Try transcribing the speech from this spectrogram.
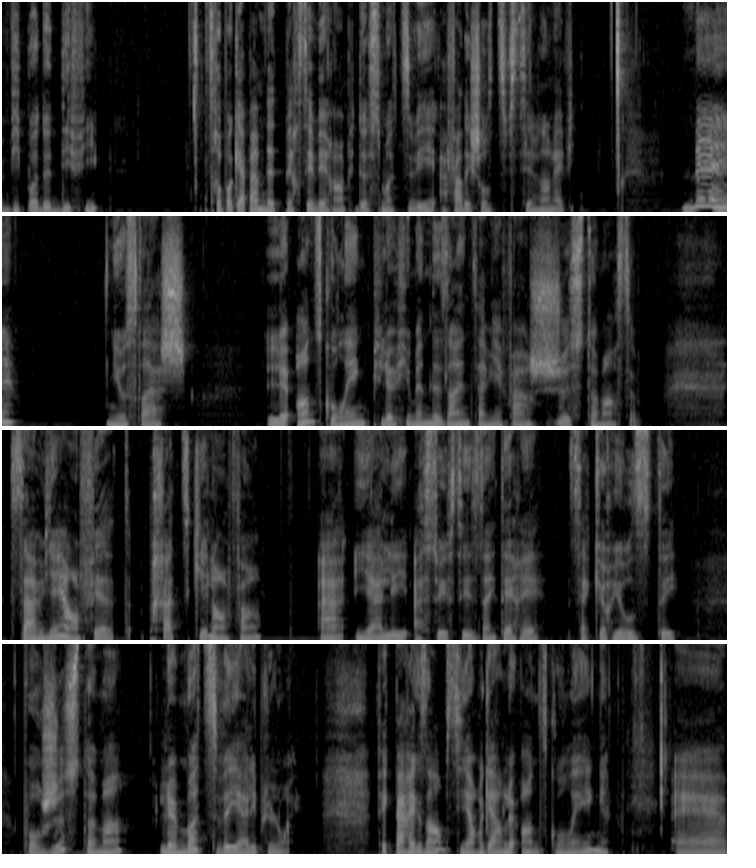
vit, pas de défis, il ne sera pas capable d'être persévérant puis de se motiver à faire des choses difficiles dans la vie. Mais, newsflash, le unschooling puis le human design, ça vient faire justement ça. Ça vient en fait pratiquer l'enfant à y aller, à suivre ses intérêts, sa curiosité, pour justement le motiver à aller plus loin. Fait que par exemple, si on regarde le unschooling, euh,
